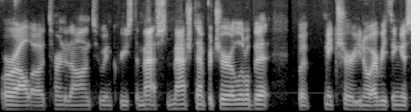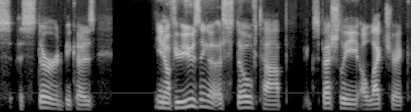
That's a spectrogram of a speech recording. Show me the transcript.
or i'll uh, turn it on to increase the mash mash temperature a little bit but make sure you know everything is, is stirred because you know if you're using a, a stove top especially electric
